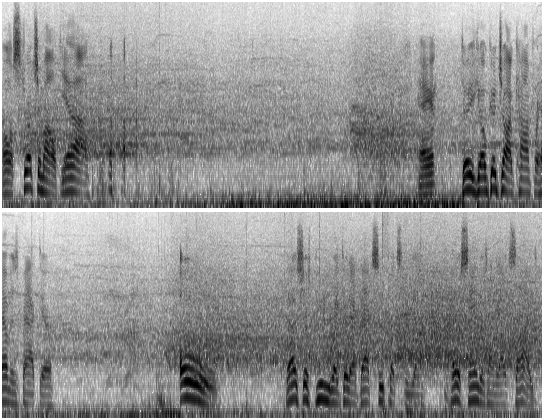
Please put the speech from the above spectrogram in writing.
Oh, stretch him out, yeah. And there you go. Good job, Kaun, for having his back there. Oh. That's just beauty right there. That back suplex the uh, Heather Sanders on the outside.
